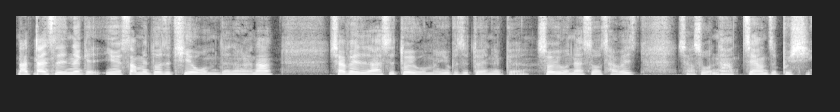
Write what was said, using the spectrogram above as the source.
那但是那个，因为上面都是贴我们的那个，那。消费者他是对我们，又不是对那个，所以我那时候才会想说，那这样子不行。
